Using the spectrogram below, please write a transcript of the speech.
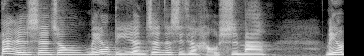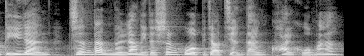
但人生中没有敌人，真的是件好事吗？没有敌人，真的能让你的生活比较简单快活吗？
